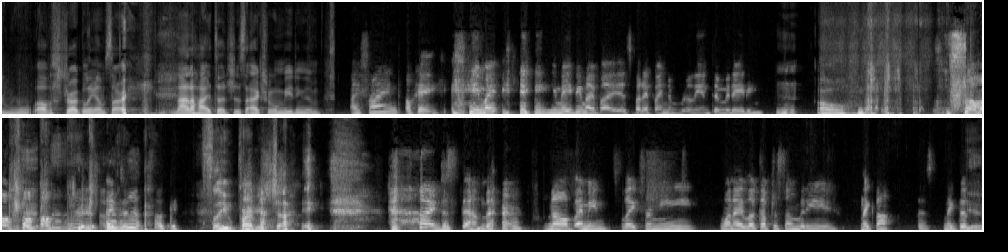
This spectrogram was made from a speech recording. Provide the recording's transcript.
I was struggling. I'm sorry. Not a high touch, just actual meeting them. I find okay. He might he may be my bias, but I find him really intimidating. Oh. so I just okay. So you probably shy. I just stand there. No, I mean, like for me, when I look up to somebody, like not this, like this, yeah.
